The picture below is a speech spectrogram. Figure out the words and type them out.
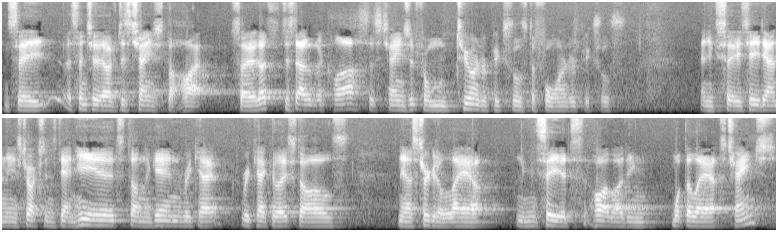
you see essentially I've just changed the height so that's just out of the class. It's changed it from 200 pixels to 400 pixels. And you can see, you see down the instructions down here, it's done again, recal recalculate styles. Now it's triggered a layout. And you can see it's highlighting what the layout's changed.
